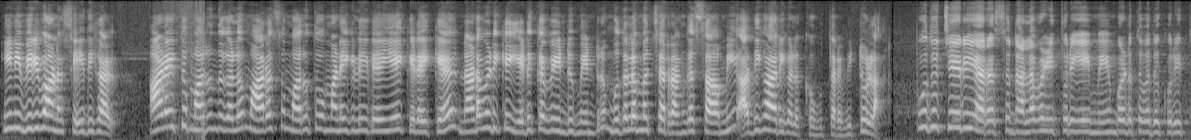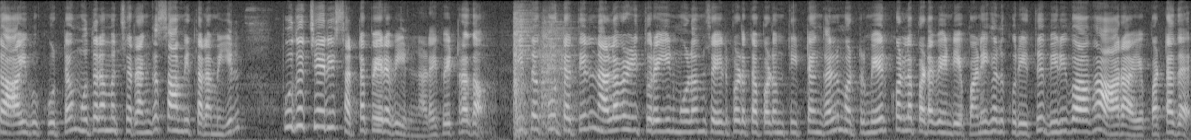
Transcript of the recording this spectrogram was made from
இனி விரிவான செய்திகள். அனைத்து மருந்துகளும் அரசு மருத்துவமனைகளிலேயே கிடைக்க நடவடிக்கை எடுக்க வேண்டும் என்று முதலமைச்சர் ரங்கசாமி அதிகாரிகளுக்கு உத்தரவிட்டுள்ளார். புதுச்சேரி அரசு நலவழித்துறையை மேம்படுத்துவது குறித்த ஆய்வுக் கூட்டம் முதலமைச்சர் ரங்கசாமி தலைமையில் புதுச்சேரி சட்டப்பேரவையில் நடைபெற்றதாம். இந்த கூட்டத்தில் நலவழித்துறையின் மூலம் செயல்படுத்தப்படும் திட்டங்கள் மற்றும் மேற்கொள்ளப்பட வேண்டிய பணிகள் குறித்து விரிவாக ஆராயப்பட்டது.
